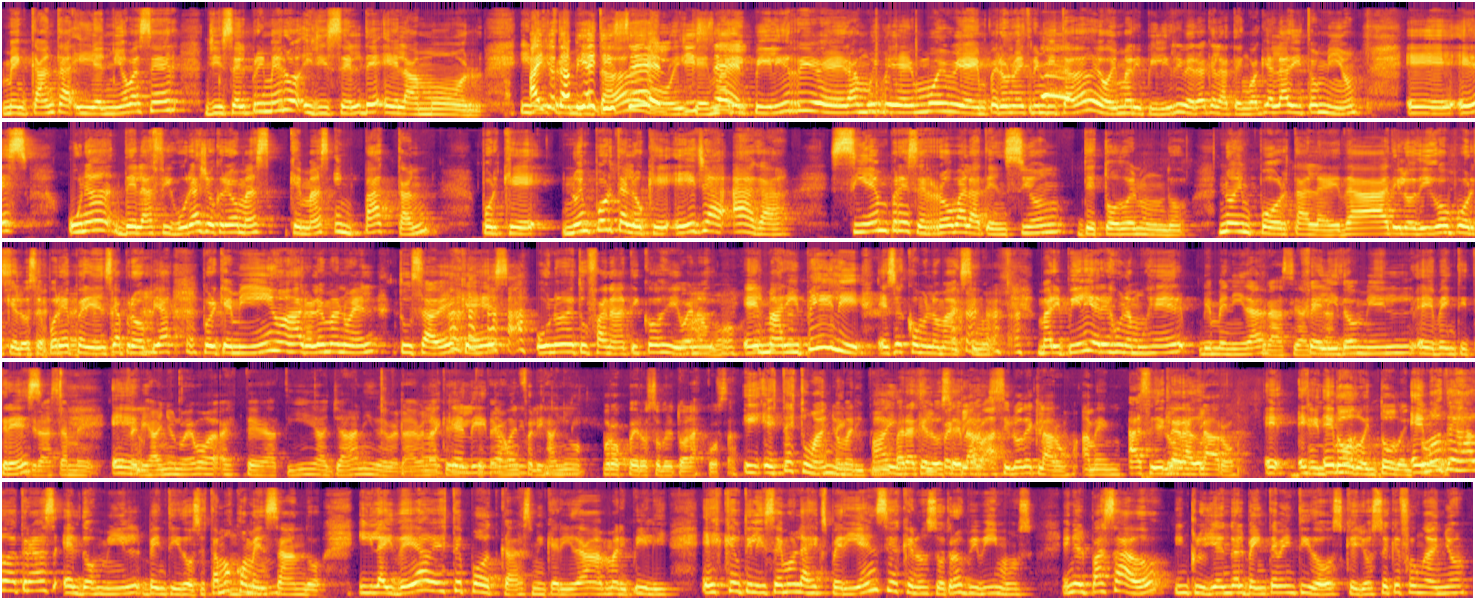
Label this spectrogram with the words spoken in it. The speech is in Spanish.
Me encanta. Y el mío va a ser Giselle primero y Giselle de El Amor. Y Ay, yo también, Giselle. Hoy, Giselle. Que es Maripili Rivera. Muy bien, muy bien. Pero nuestra invitada de hoy, Maripili Rivera, que la tengo aquí al ladito mío, eh, es una de las figuras, yo creo, más que más impactan porque no importa lo que ella haga, siempre se roba la atención de todo el mundo. No importa la edad, y lo digo porque lo sé por experiencia propia, porque mi hijo, Harold Emanuel, tú sabes que es uno de tus fanáticos y bueno, el Maripili, eso es como lo máximo. Maripili, eres una mujer, bienvenida. Gracias. Feliz gracias. 2023. Gracias, me, Eh, feliz año nuevo este, a ti, a Yanni, de verdad, de verdad Ay, que, qué que tengas un feliz año próspero sobre todas las cosas. Y este es tu año, Maripili, para que sí, lo pues, sepas. Claro, así lo declaro, amén. Así declarado. Lo declaro. Eh, eh, en hemos- todo, en todo, en hemos todo. dejado atrás el 2022, estamos comenzando y la idea de este podcast, mi querida Maripili, es que utilicemos las experiencias que nosotros vivimos en el pasado, incluyendo el 2022, que yo sé que fue un año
